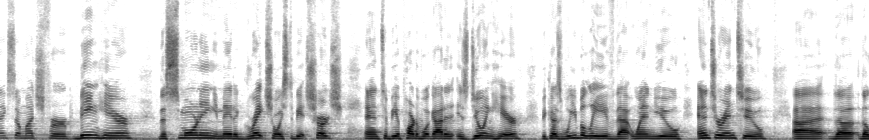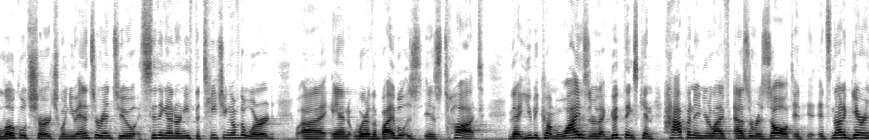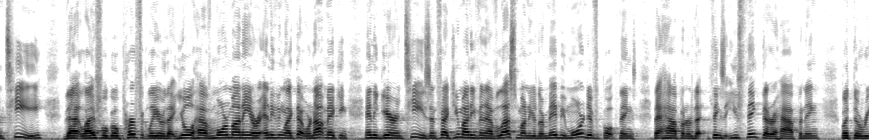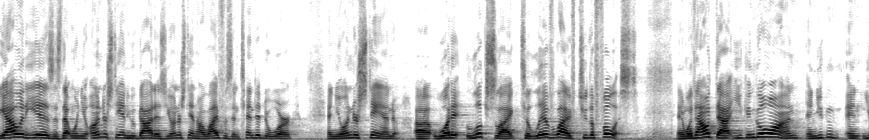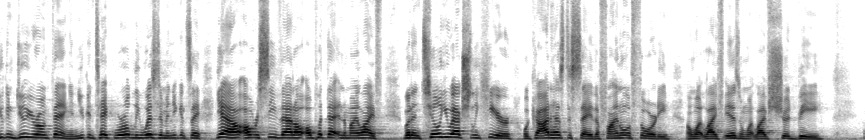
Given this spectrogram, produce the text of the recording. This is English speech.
Thanks so much for being here this morning. You made a great choice to be at church and to be a part of what God is doing here because we believe that when you enter into uh, the, the local church, when you enter into sitting underneath the teaching of the word uh, and where the Bible is, is taught, that you become wiser, that good things can happen in your life as a result. It, it, it's not a guarantee that life will go perfectly or that you'll have more money or anything like that. We're not making any guarantees. In fact, you might even have less money or there may be more difficult things that happen or that things that you think that are happening. But the reality is is that when you understand who God is, you understand how life is intended to work and you understand uh, what it looks like to live life to the fullest. And without that, you can go on and you can and you can do your own thing and you can take worldly wisdom and you can say, "Yeah, I'll, receive that. I'll, I'll, put that into my life." But until you actually hear what God has to say, the final authority on what life is and what life should be,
